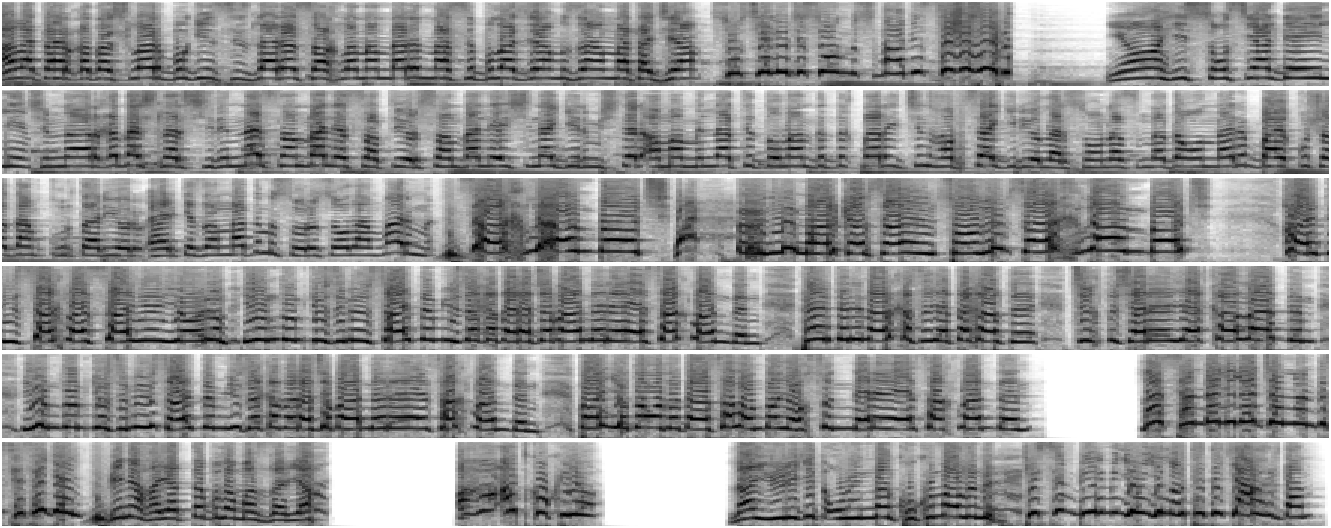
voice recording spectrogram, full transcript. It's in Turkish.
Evet arkadaşlar bugün sizlere saklananları nasıl bulacağımızı anlatacağım. Sosyal hocası olmuşsun abi. Yo hiç sosyal değilim. Şimdi arkadaşlar Şirinler sandalye satıyor. Sandalye işine girmişler ama milleti dolandırdıkları için hapse giriyorlar. Sonrasında da onları baykuş adam kurtarıyor. Herkes anladı mı? Sorusu olan var mı? Saklambaç! Önüm arkam sağım solum saklambaç! Haydi saklan sayıyorum. Yumdum gözümü saydım yüze kadar. Acaba nereye saklandın? Perdenin arkası yatak altı. Çık dışarıya yakaladım Yumdum gözümü saydım yüze kadar. Acaba nereye saklandın? Banyoda odada salonda yoksun. Nereye saklandın? Lan sandalyeler canlandı. Sese gel. Beni hayatta bulamazlar ya. Aha at kokuyor. Lan yürü git oyundan koku mu alınır? Kesin bir milyon yıl ötedeki ahırdan.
